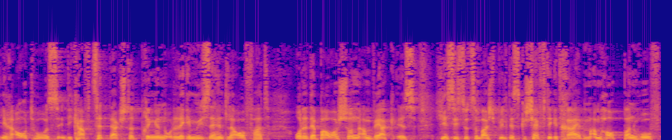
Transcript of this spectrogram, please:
ihre Autos in die Kfz-Werkstatt bringen oder der Gemüsehändler aufhat oder der Bauer schon am Werk ist. Hier siehst du zum Beispiel das geschäftige Treiben am Hauptbahnhof,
